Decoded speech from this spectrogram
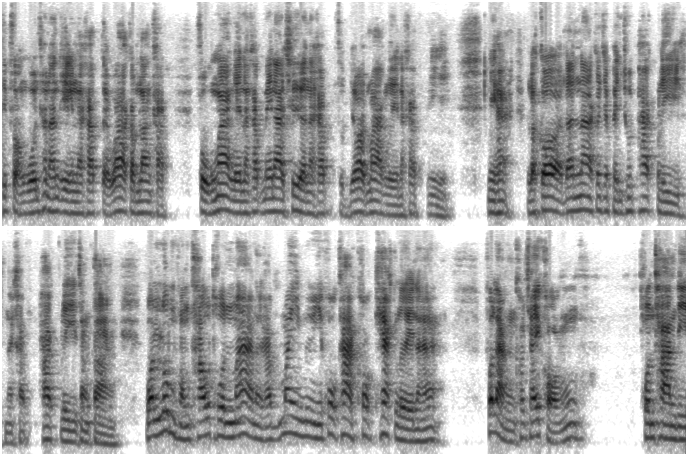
32โวลต์เท่านั้นเองนะครับ แต่ว่ากำลังขับ สูงมากเลยนะครับ ไม่น่าเชื่อนะครับ สุดยอดมากเลยนะครับ นี่นี่ฮะแล้วก็ด้านหน้าก็จะเป็นชุดภาคปรีนะครับ ภาคปรีต่างๆวอลลุ่มของเขาทนมากนะครับ ไม่มีโคค่าข้อแคกเลยนะฮะฝรั่งเขาใช้ของทนทานดี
